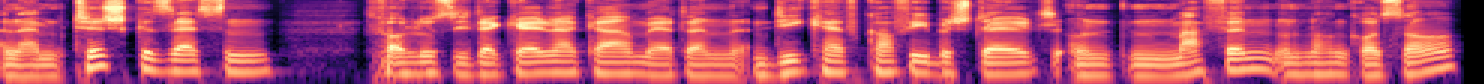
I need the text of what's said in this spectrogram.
an einem Tisch gesessen. Es war auch lustig, der Kellner kam, er hat dann einen Decaf Coffee bestellt und einen Muffin und noch ein Croissant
